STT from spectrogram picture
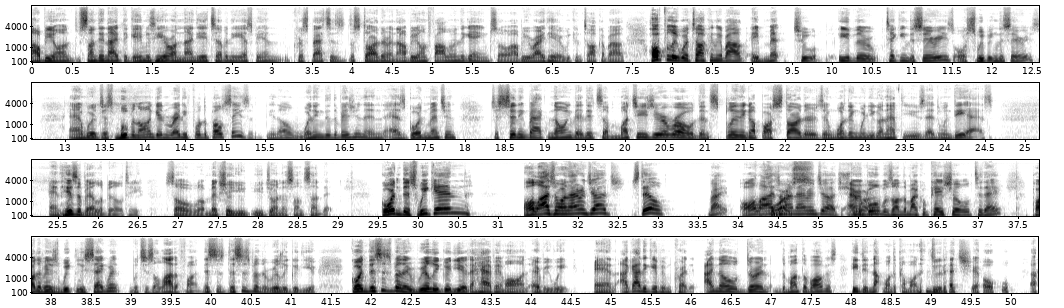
I'll be on Sunday night. The game is here on 98.7 ESPN. Chris Bassitt is the starter, and I'll be on following the game. So I'll be right here. We can talk about, hopefully, we're talking about a Met to either taking the series or sweeping the series. And we're just moving on, getting ready for the postseason, you know, winning the division. And as Gordon mentioned, just sitting back knowing that it's a much easier road than splitting up our starters and wondering when you're going to have to use Edwin Diaz and his availability. So uh, make sure you, you join us on Sunday. Gordon, this weekend, all eyes are on Aaron Judge still. right? All Of eyes are on. Aaron Judge. Aaron Boone was on the Michael Kay show today, part of his weekly segment, which is a lot of fun. This is this has been a really good year. Gordon, this has been a really good year to have him on every week. And I got to give him credit. I know during the month of August, he did not want to come on and do that show.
